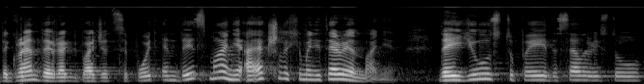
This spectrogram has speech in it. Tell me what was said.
the grant direct budget support. And this money are actually humanitarian money. They used to pay the salaries to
